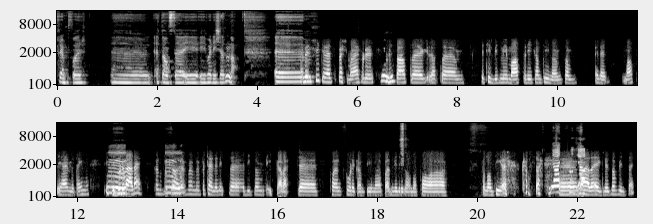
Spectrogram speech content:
fremfor et annet sted i, i verdikjeden, da. Jeg vil skyte inn et spørsmål her, for du, du mm. sa at, at det tilbys mye mat på de kantinene som Eller mat i hermetegn, ikke burde mm. være der. Kan du, forklare, mm. kan du fortelle litt uh, de som ikke har vært uh, på en skolekantine på en videregående på, på noen tiår, kanskje? Ja, ja. Uh, hva er det egentlig som finnes der?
